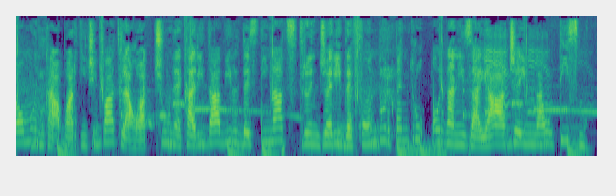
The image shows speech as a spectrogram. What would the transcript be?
românca a participat la o acțiune caritabil destinat strângerii de fonduri pentru organizarea Changing Autism,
